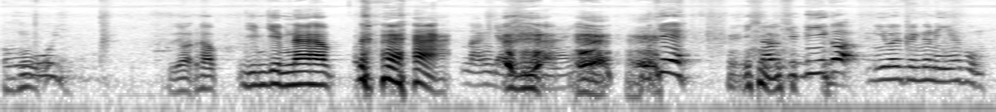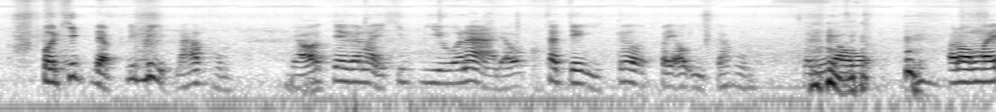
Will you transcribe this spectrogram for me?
โอ้ยสุด ยอดครับยิ้มยิ้มๆนะครับ ลังใหญ่หายเคสำหรับคลิปนี้ก็มีไว้เพียงเท่านี้ครับผม เปิดคลิปแบบรีบๆนะครับผม เดี๋ยวเจอกันใหม่คลิปวิวหน้าเดี๋ยวถ้าเจออีกก็ไปเอาอีกครับผมตอนนี้เอาเอาลองไว้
